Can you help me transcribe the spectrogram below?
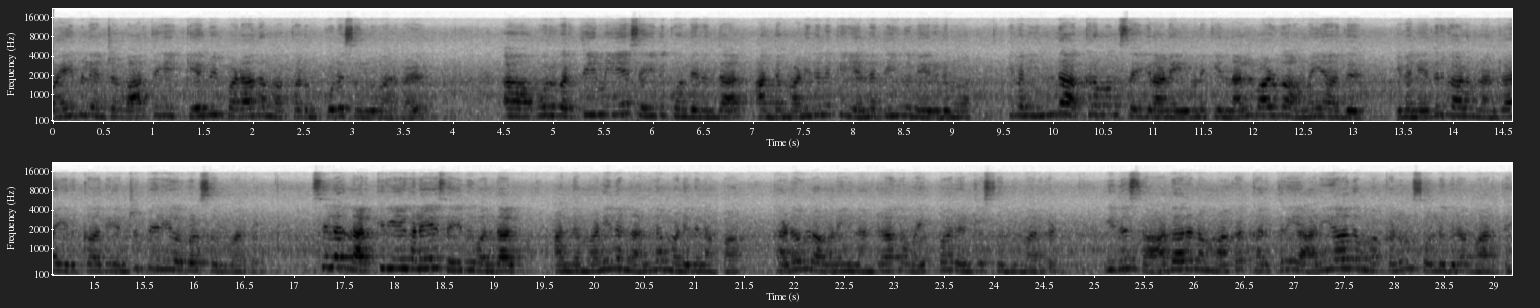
பைபிள் என்ற வார்த்தையை கேள்விப்படாத மக்களும் கூட சொல்லுவார்கள். ஒருவர் தீமையே செய்து கொண்டிருந்தால் அந்த மனிதனுக்கு என்ன தீங்கு நேரிடுமோ? இவன் இந்த அக்கிரமம் செய்கிறானே இவனுக்கு நல்வாழ்வு அமையாது இவன் எதிர்காலம் நன்றாய் இருக்காது என்று பெரியோர்கள் சொல்வார்கள். சிலர் நற்கிரியைகளே செய்து வந்தால் அந்த மனிதன் நல்ல மனிதனப்பா கடவுள் அவனை நன்றாக வைப்பார் என்று சொல்லுவார்கள். இது சாதாரணமாக கர்த்தரை அறியாத மக்களும் சொல்லுகிற வார்த்தை.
